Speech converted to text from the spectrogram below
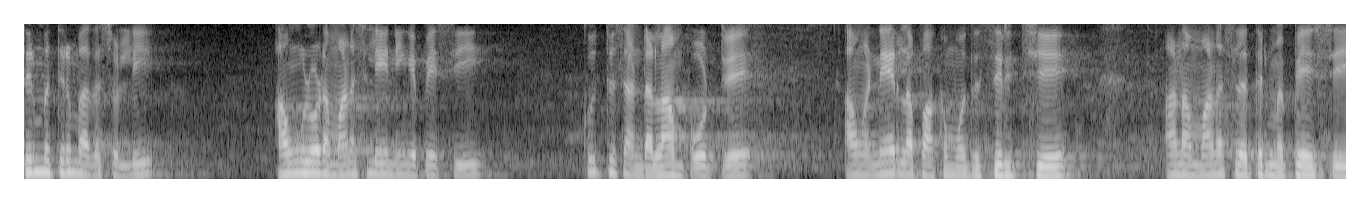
திரும்ப திரும்ப அதை சொல்லி அவங்களோட மனசுலேயே நீங்கள் பேசி குத்து சண்டைலாம் போட்டு அவங்க நேரில் பார்க்கும்போது சிரித்து ஆனால் மனசில் திரும்ப பேசி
